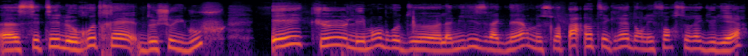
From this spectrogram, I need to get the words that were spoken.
euh, c'était le retrait de Shoigu et que les membres de la milice Wagner ne soient pas intégrés dans les forces régulières,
